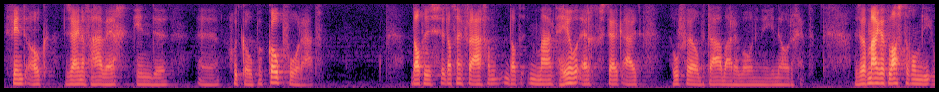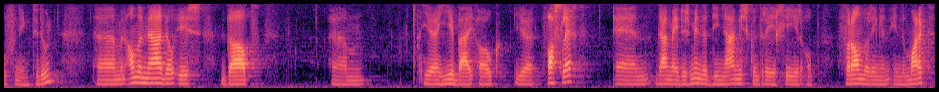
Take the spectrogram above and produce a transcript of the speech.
vindt ook zijn of haar weg in de uh, goedkope koopvoorraad? Dat, is, dat zijn vragen, dat maakt heel erg sterk uit hoeveel betaalbare woningen je nodig hebt. Dus dat maakt het lastig om die oefening te doen. Um, een ander nadeel is dat um, je hierbij ook je vastlegt en daarmee dus minder dynamisch kunt reageren op veranderingen in de markt,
